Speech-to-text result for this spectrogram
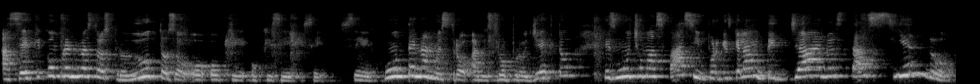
hacer que compren nuestros productos o, que, o que se, se, se, junten a nuestro, a nuestro proyecto es mucho más fácil porque es que la gente ya lo está haciendo.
